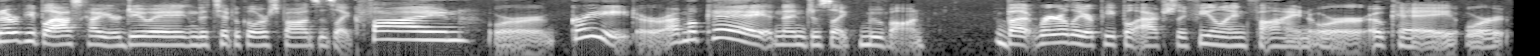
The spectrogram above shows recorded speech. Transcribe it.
whenever people ask how you're doing, the typical response is like fine or great or I'm okay and then just like move on. But rarely are people actually feeling fine or okay or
